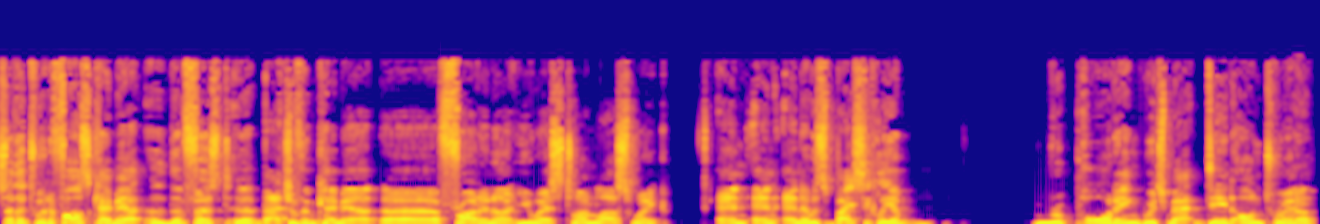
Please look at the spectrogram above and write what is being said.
so the Twitter files came out. The first uh, batch of them came out uh, Friday night US time last week, and and and it was basically a reporting which Matt did on Twitter.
